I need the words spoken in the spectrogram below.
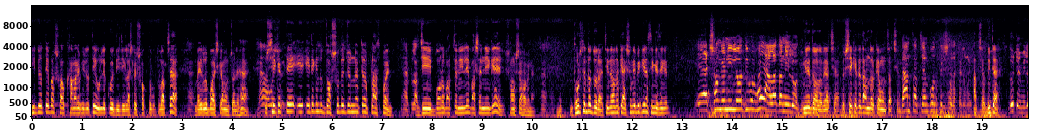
ভিডিওতে বা সব খামারের ভিডিওতে উল্লেখ করে দিই যেগুলো আসলে শক্তপোক্ত বাচ্চা হ্যাঁ। বা এগুলো বয়স কেমন চলে হ্যাঁ? হ্যাঁ, তো সেক্ষেত্রে এটা কিন্তু দর্শকদের জন্য একটা প্লাস পয়েন্ট হ্যাঁ যে বড় বাচ্চা নিলে বাসায় নিয়ে গিয়ে সমস্যা হবে না। ধরছেন তো জোড়া চিন্তা ভাবনা কি একসঙ্গে বিক্রি না সিঙ্গেল সিঙ্গেল একসঙ্গে নিলেও দিব ভাই আলাদা নিলেও নিলে দেওয়া যাবে আচ্ছা। তো সেক্ষেত্রে দাম দর কেমন চাচ্ছেন? দাম চাচ্ছেন বত্রিশ হাজার টাকা ভাই। আচ্ছা দুইটা? দুইটা মিলে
